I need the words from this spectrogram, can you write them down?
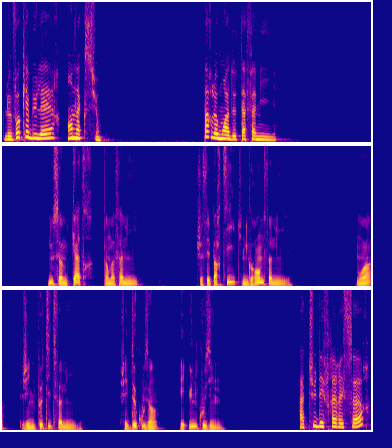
Le vocabulaire en action. Parle-moi de ta famille. Nous sommes quatre dans ma famille. Je fais partie d'une grande famille. Moi, j'ai une petite famille. J'ai deux cousins et une cousine. As-tu des frères et sœurs?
